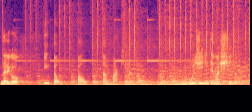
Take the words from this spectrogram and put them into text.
Let it go. Então, pau na máquina. Wood in the Machine.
